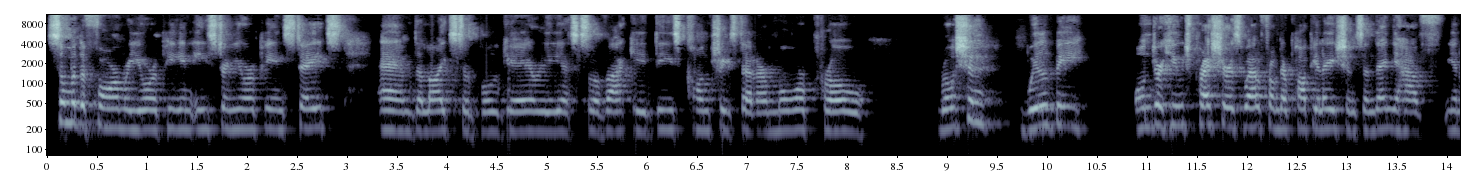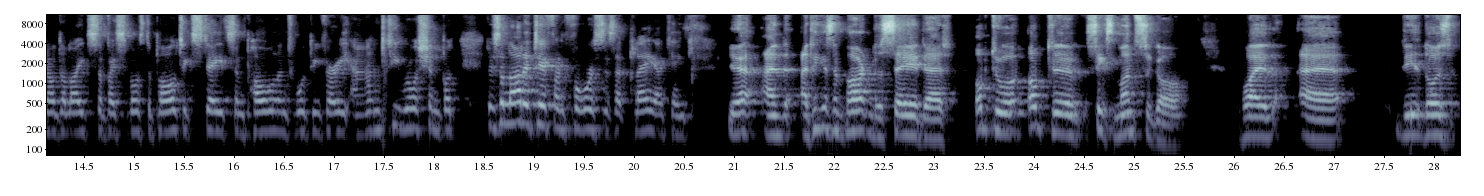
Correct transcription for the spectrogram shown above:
Some of the former European, Eastern European states, um, the likes of Bulgaria, Slovakia, these countries that are more pro Russian will be under huge pressure as well from their populations. And then you have, you know, the likes of, I suppose, the Baltic states and Poland would be very anti Russian. But there's a lot of different forces at play, I think. Yeah, and I think it's important to say that up to up to six months ago, while uh, the, those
